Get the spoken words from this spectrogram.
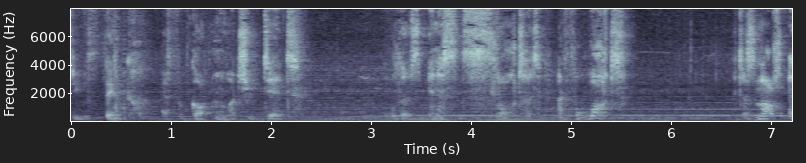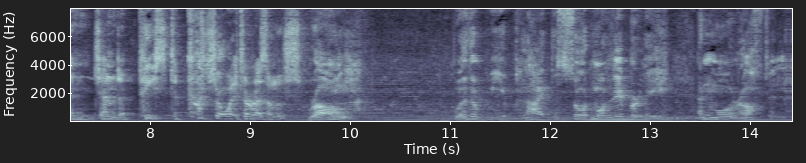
Do you think I've forgotten what you did? All those innocents slaughtered, and for what? It does not engender peace to cut your way to resolution. Wrong. Whether we applied the sword more liberally and more often,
